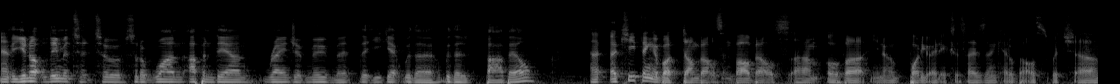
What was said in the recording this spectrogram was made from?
And- you're not limited to sort of one up and down range of movement that you get with a with a barbell. a, a key thing about dumbbells and barbells um, over you know bodyweight exercises and kettlebells, which uh,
